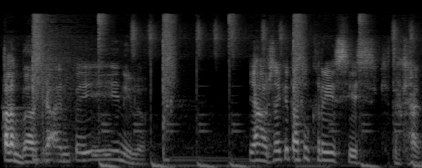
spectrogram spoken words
Kelembagaan PI ini loh. Yang harusnya kita tuh krisis gitu kan.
